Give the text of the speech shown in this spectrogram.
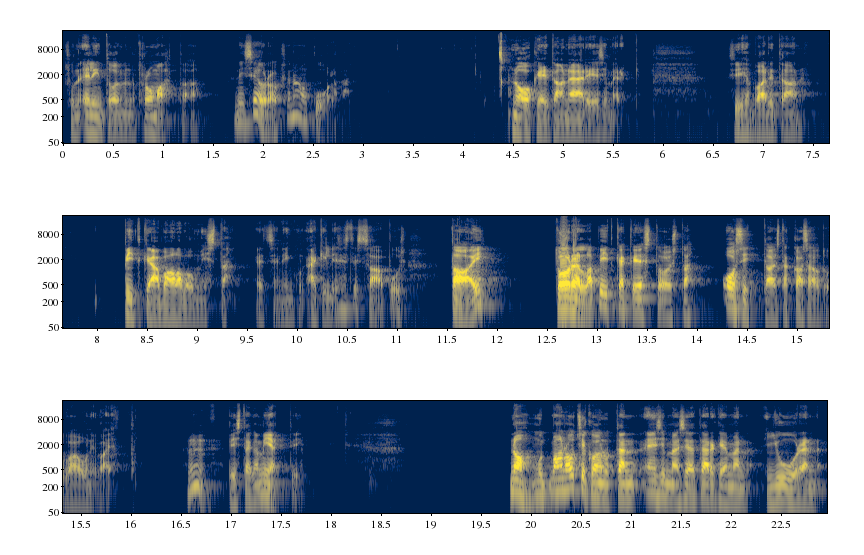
sun elintoiminnot romahtaa, niin seurauksena on kuolema. No okei, okay, tämä on ääriesimerkki. Siihen vaaditaan pitkää valvomista, että se niin kuin äkillisesti saapuisi. Tai todella pitkäkestoista, osittaista kasautuvaa univajetta. Hmm, pistääkö miettiä? No, mutta mä oon otsikoinut tämän ensimmäisen ja tärkeimmän juuren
